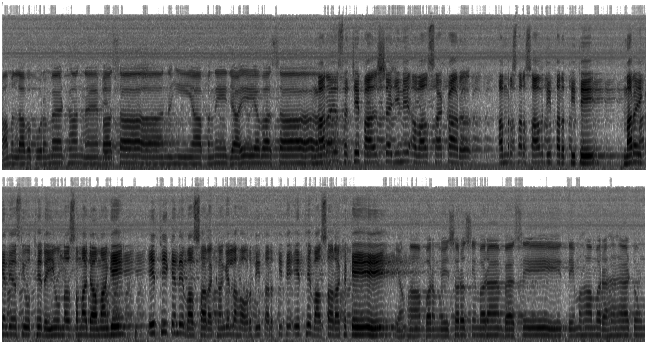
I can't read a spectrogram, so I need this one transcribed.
ਹਮ ਲਵਪੁਰ ਮੈਂ ਠਾਨੈ ਬਾਸਾ ਨਹੀਂ ਆਪਨੇ ਜਾਏ ਅਵਾਸਾ। ਮਹਾਰਾਜ ਸੱਚੇ ਪਾਤਸ਼ਾਹ ਜੀ ਨੇ ਆਵਾਸਾ ਘਰ ਅੰਮ੍ਰਿਤਸਰ ਸਾਹਿਬ ਦੀ ਧਰਤੀ ਤੇ ਮਹਾਰਾਜ ਕਹਿੰਦੇ ਅਸੀਂ ਉੱਥੇ ਨਹੀਂ ਉਹਨਾਂ ਸਮਾਂ ਜਾਵਾਂਗੇ। ਇੱਥੇ ਕਹਿੰਦੇ ਵਾਸਾ ਰੱਖਾਂਗੇ ਲਾਹੌਰ ਦੀ ਧਰਤੀ ਤੇ ਇੱਥੇ ਵਾਸਾ ਰੱਖ ਕੇ। ਯਹਾਂ ਪਰਮੇਸ਼ਰ ਸਿਮਰੈ ਬੈਸੀ ਤਿਮ ਹਮ ਰਹਿ ਤੁਮ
